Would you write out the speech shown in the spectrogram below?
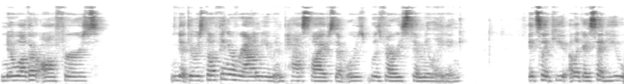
No other offers. No, there was nothing around you in past lives that was was very stimulating. It's like you like i said you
